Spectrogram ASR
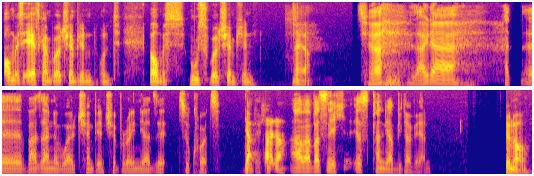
warum ist er jetzt kein World Champion und warum ist Moose World Champion? Naja. Tja, leider hat, äh, war seine World Championship Reign ja sehr, zu kurz. Ja, leider. Aber was nicht ist, kann ja wieder werden. Genau.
